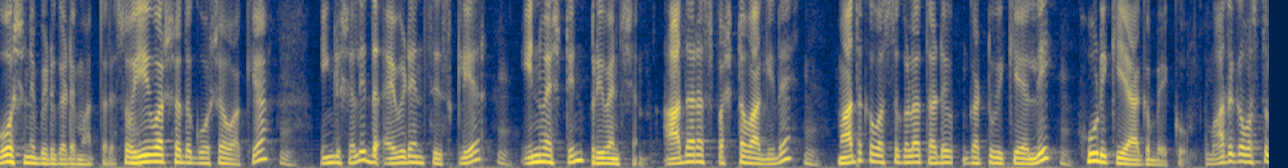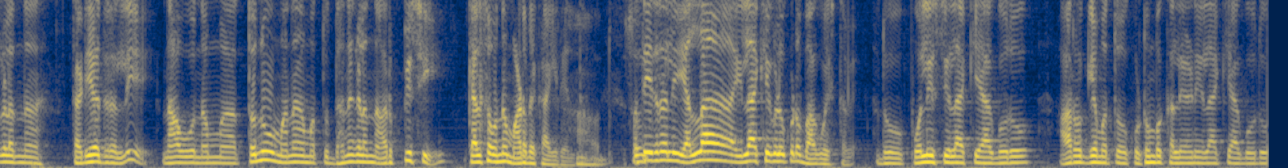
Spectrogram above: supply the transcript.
ಘೋಷಣೆ ಬಿಡುಗಡೆ ಮಾಡ್ತಾರೆ. ಸೊ ಈ ವರ್ಷದ ಘೋಷವಾಕ್ಯ ಇಂಗ್ಲಿಷಲ್ಲಿ the evidence is clear invest in prevention ಆಧಾರ ಸ್ಪಷ್ಟವಾಗಿದೆ. ಮಾದಕ ವಸ್ತುಗಳ ತಡೆಗಟ್ಟುವಿಕೆಯಲ್ಲಿ ಹೂಡಿಕೆಯಾಗಬೇಕು. ಮಾದಕ ವಸ್ತುಗಳನ್ನು ತಡೆಯೋದ್ರಲ್ಲಿ ನಾವು ನಮ್ಮ ತನು ಮನ ಮತ್ತು ಧನಗಳನ್ನು ಅರ್ಪಿಸಿ ಕೆಲಸವನ್ನು ಮಾಡಬೇಕಾಗಿದೆ ಅಂತ. ಸೊ ಇದರಲ್ಲಿ ಎಲ್ಲ ಇಲಾಖೆಗಳು ಕೂಡ ಭಾಗವಹಿಸ್ತವೆ. ಅದು ಪೊಲೀಸ್ ಇಲಾಖೆ ಆಗ್ಬೋದು ಆರೋಗ್ಯ ಮತ್ತು ಕುಟುಂಬ ಕಲ್ಯಾಣ ಇಲಾಖೆ ಆಗ್ಬೋದು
